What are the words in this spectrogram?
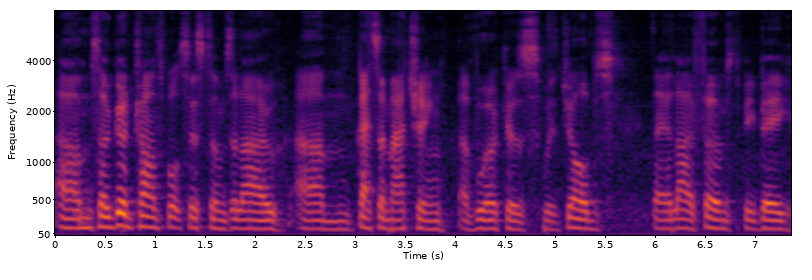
Um, so good transport systems allow um, better matching of workers with jobs, they allow firms to be big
